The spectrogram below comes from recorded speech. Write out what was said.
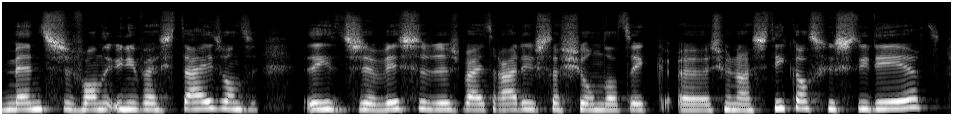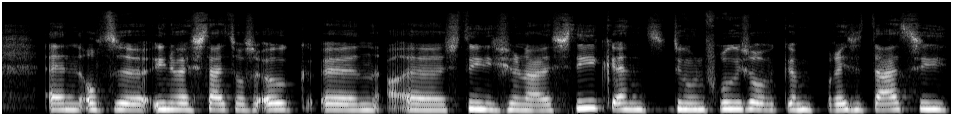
mensen van de universiteit. Want ze wisten dus bij het radiostation dat ik journalistiek had gestudeerd. En op de universiteit was ook een studie journalistiek. En toen vroeg ze of ik een presentatie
